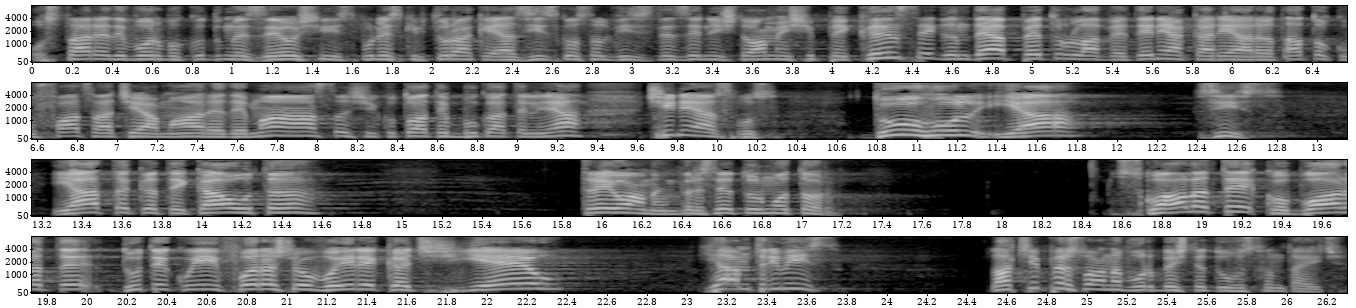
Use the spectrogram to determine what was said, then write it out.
o stare de vorbă cu Dumnezeu și spune Scriptura că i-a zis că o să-l viziteze niște oameni și pe când se gândea Petru la vedenia care i-a arătat-o cu fața aceea mare de masă și cu toate bucatele în ea, cine i-a spus? Duhul i-a zis. Iată că te caută trei oameni, versetul următor. Scoală-te, coboară-te, du-te cu ei fără șovăire, căci eu i-am trimis. La ce persoană vorbește Duhul Sfânt aici?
